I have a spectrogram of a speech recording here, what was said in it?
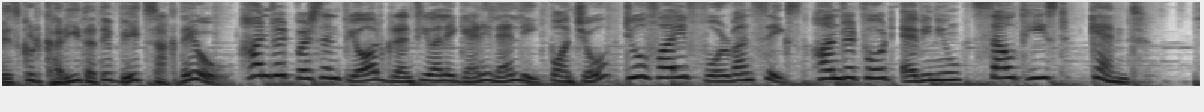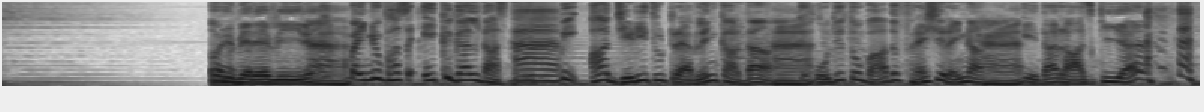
ਬਿਸਕੁਟ ਖਰੀਦ ਅਤੇ ਵੇਚ ਸਕਦੇ ਹੋ। 100% ਪਿਓਰ ਗਰੰਟੀ ਵਾਲੇ ਗਹਿਣੇ ਲੈਣ ਲਈ ਪਹੁੰਚੋ 25416 100 Fort Avenue South East Kent ਓਏ ਮੇਰੇ ਵੀਰ ਮੈਨੂੰ ਬਸ ਇੱਕ ਗੱਲ ਦੱਸ ਦੇ ਵੀ ਆ ਜਿਹੜੀ ਤੂੰ ਟਰੈਵਲਿੰਗ ਕਰਦਾ ਤੇ ਉਹਦੇ ਤੋਂ ਬਾਅਦ ਫਰੈਸ਼ ਰਹਿਣਾ ਇਹਦਾ ਰਾਜ਼ ਕੀ ਹੈ?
